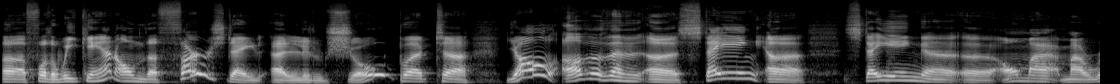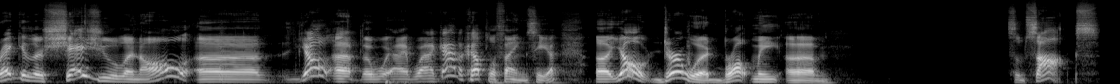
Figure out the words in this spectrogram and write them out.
for the weekend on the Thursday little show. But y'all, other than staying. Staying uh, uh, on my my regular schedule and all. Uh, y'all, uh, I, I got a couple of things here. Uh, y'all, Durwood brought me um, some socks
